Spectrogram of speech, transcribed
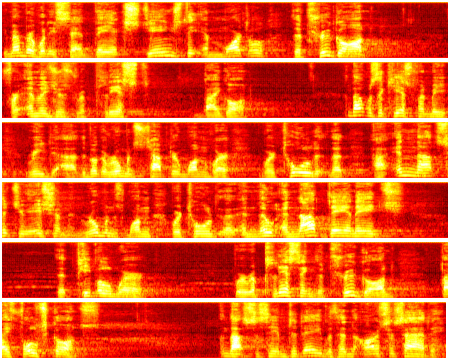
you remember what he said? They exchanged the immortal, the true God, for images replaced by God. And that was the case when we read uh, the book of Romans, chapter 1, where we're told that uh, in that situation, in Romans 1, we're told that in, no, in that day and age, that people were, were replacing the true God by false gods. And that's the same today within our society.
